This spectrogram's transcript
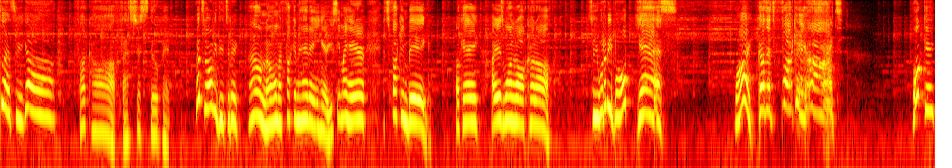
blessing. Ah. Fuck off. That's just stupid. What's wrong with you today? I don't know. My fucking head ain't here. You see my hair? It's fucking big. Okay? I just want it all cut off. So you want to be bald? Yes! Why? Because it's fucking hot! Okay.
